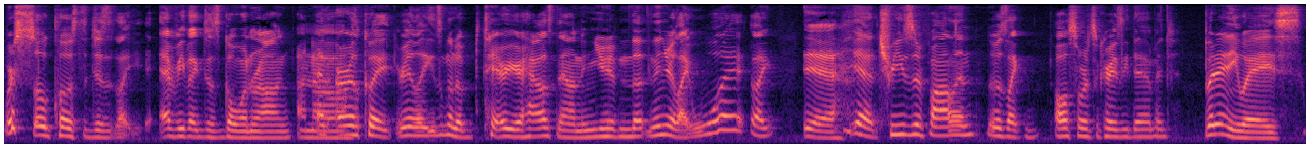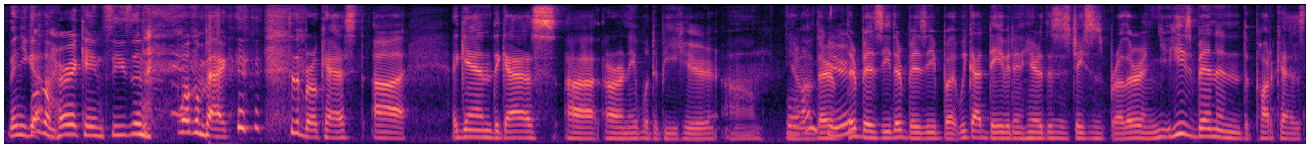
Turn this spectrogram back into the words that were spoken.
we're so close to just like everything just going wrong. I know. An earthquake, really, it's gonna tear your house down, and you have nothing. Then you're like, what? Like, Yeah. yeah, trees are falling. There was like all sorts of crazy damage. But anyways, Then you got welcome, hurricane season. welcome back to the broadcast. Uh, again, the guys uh, are unable to be here. Um, you Well, know, I'm they're here. they're busy. They're busy. But we got David in here. This is Jason's brother, and he's been in the podcast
